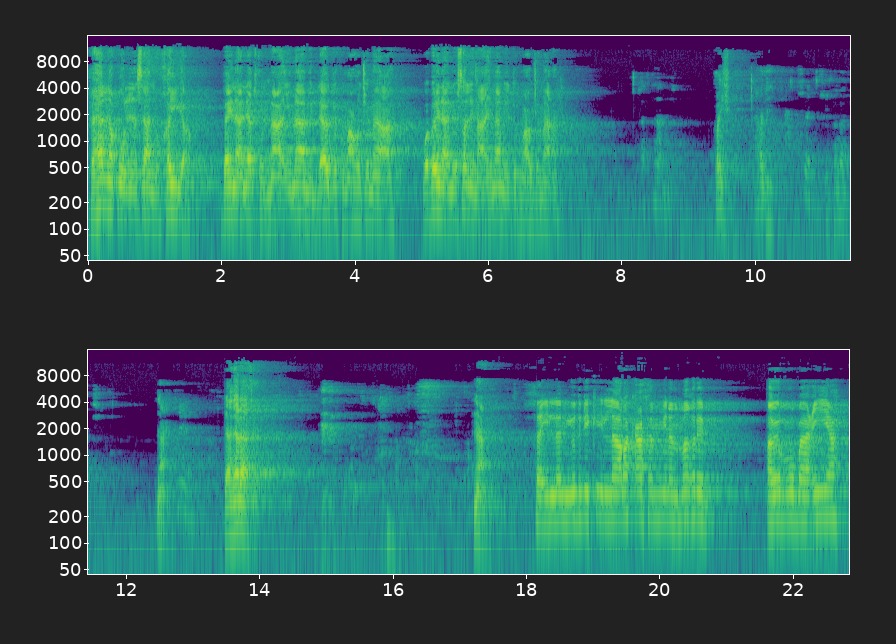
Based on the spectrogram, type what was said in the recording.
فهل نقول الإنسان يخير بين أن يدخل مع إمام لا يدرك معه الجماعة وبين أن يصلي مع إمام يدرك معه الجماعة؟ الثاني. طيب هذه نعم لا ثلاثة نعم فإن لم يدرك إلا ركعة من المغرب أو الرباعية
